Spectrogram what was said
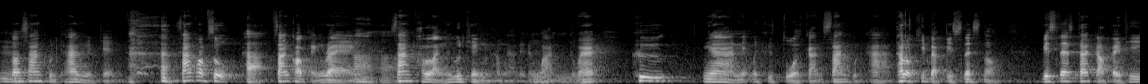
อืมก็สร้างคุณค่าให้คุณเคนสร้างความสุขครับสร้างความแข็งแรงอ่าอ่าสร้างพลังให้คุณเคนมันทำงานได้ทั้งวันอืมถูกไหมคืองานเนี่ยมันคือตัวการสร้างคุณค่า ถ้าเราคิดแบบ business เนาะ business ถ้ากลับไปที่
